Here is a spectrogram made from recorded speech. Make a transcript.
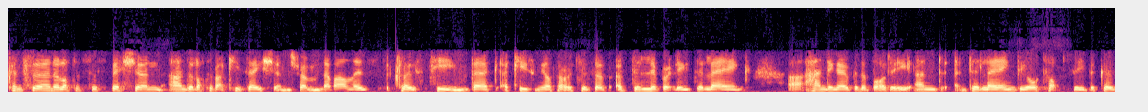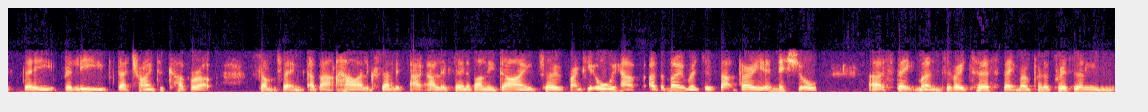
concern, a lot of suspicion, and a lot of accusations from Navalny's close team. They're accusing the authorities of, of deliberately delaying uh, handing over the body and delaying the autopsy because they believe they're trying to cover up something about how Alexei, Alexei Navalny died. So, frankly, all we have at the moment is that very initial uh, statement, a very terse statement from the prison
